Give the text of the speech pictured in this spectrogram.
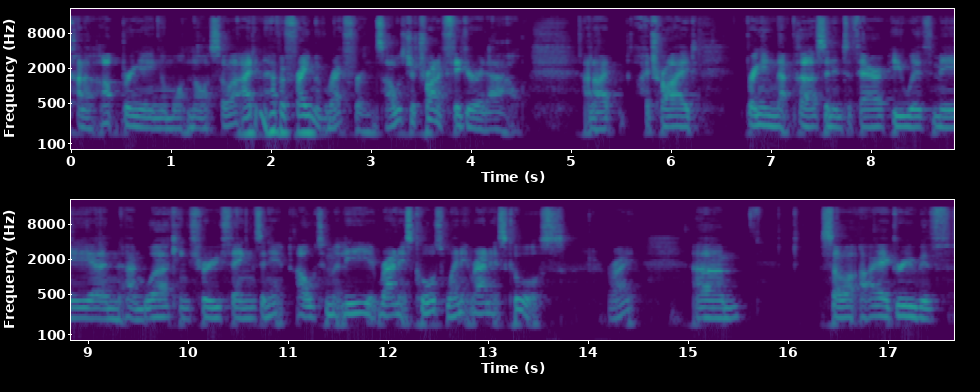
kind of upbringing and whatnot. So I, I didn't have a frame of reference. I was just trying to figure it out. And i i tried bringing that person into therapy with me and and working through things. And it ultimately it ran its course when it ran its course right? Um so I agree with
